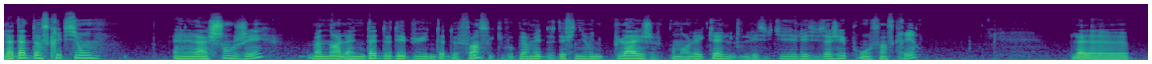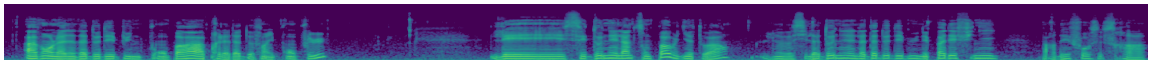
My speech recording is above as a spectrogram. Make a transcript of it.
La date d'inscription, elle a changé. Maintenant, elle a une date de début et une date de fin, ce qui vous permet de définir une plage pendant laquelle les, les usagers pourront s'inscrire. avant la date de début, ils ne pourront pas. Après la date de fin, ils ne pourront plus ces données-là ne sont pas obligatoires. si la, la date de début n'est pas définie, par défaut, ce sera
